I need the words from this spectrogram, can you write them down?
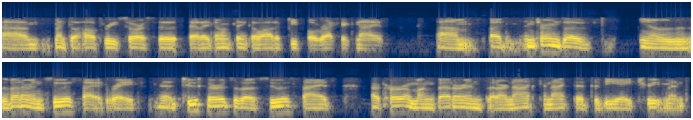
um, mental health resource that, that, I don't think a lot of people recognize. Um, but in terms of you know the veteran suicide rate, uh, two thirds of those suicides occur among veterans that are not connected to VA treatment.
